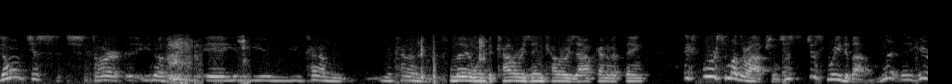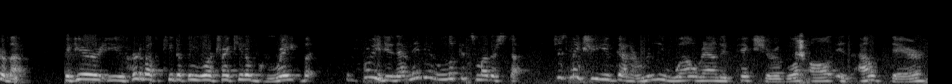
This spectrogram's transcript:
don't just start. You know, you, you you you kind of you're kind of familiar with the calories in, calories out kind of a thing. Explore some other options. Just just read about them, hear about them if you're you've heard about the keto thing, you want to try keto, great. But before you do that, maybe look at some other stuff. Just make sure you've got a really well-rounded picture of what all is out there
